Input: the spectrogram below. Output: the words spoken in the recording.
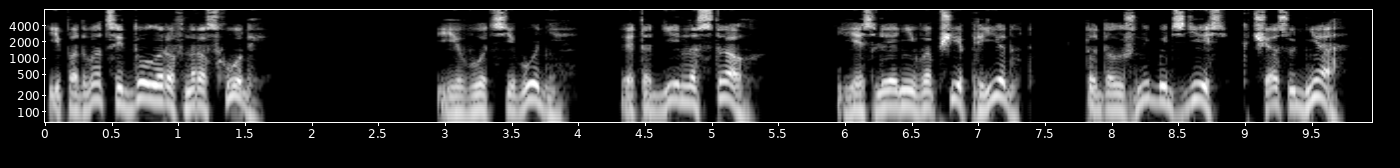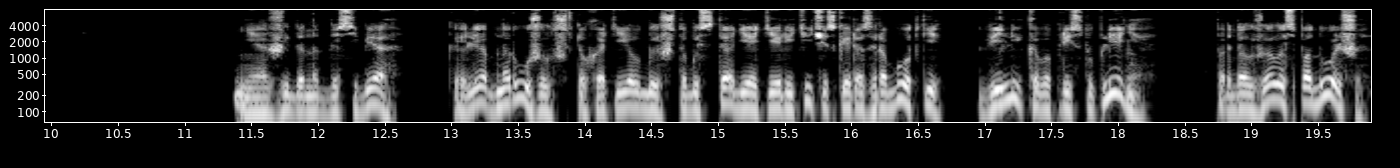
и по 20 долларов на расходы. И вот сегодня этот день настал. Если они вообще приедут, то должны быть здесь к часу дня. Неожиданно для себя Кэлли обнаружил, что хотел бы, чтобы стадия теоретической разработки великого преступления продолжалась подольше,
